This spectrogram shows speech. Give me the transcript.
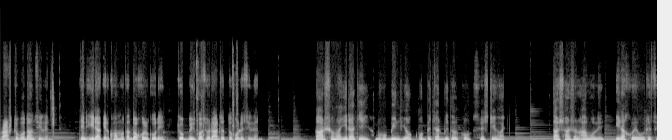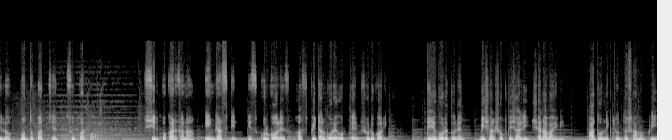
রাষ্ট্রপ্রধান ছিলেন। তিনি ইরাকের ক্ষমতা দখল করে চব্বিশ বছর রাজত্ব করেছিলেন। তার সময় ইরাকে বহু বিনিয়োগ ও বিচার বিতর্ক সৃষ্টি হয়। তার শাসন আমলে ইরাক হয়ে উঠেছিল মধ্যপ্রাচ্যের সুপার পাওয়ার। শিল্প কারখানা ইন্ডাস্ট্রি, স্কুল, কলেজ, হসপিটাল গড়ে উঠতে শুরু করে। তিনি গড়ে তোলেন বিশাল শক্তিশালী সেনাবাহিনী। আধুনিক যুদ্ধ সামগ্রী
